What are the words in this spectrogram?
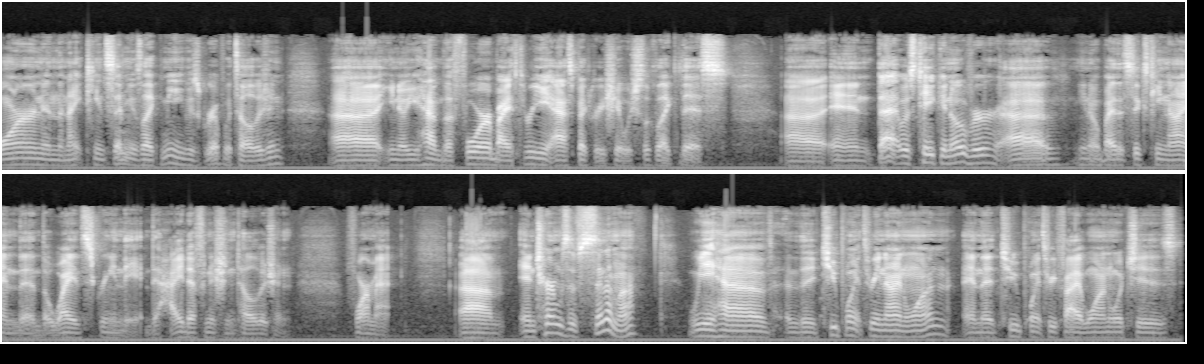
born in the 1970s like me who's grew up with television, uh, you know you have the 4 by 3 aspect ratio which looked like this. Uh, and that was taken over, uh, you know, by the 16.9, the the widescreen, the the high definition television format. Um, in terms of cinema, we have the 2.391 and the 2.351, which is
